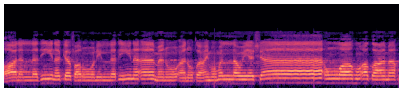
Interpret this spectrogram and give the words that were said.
قال الذين كفروا للذين آمنوا أنطعم من لو يشاء الله أطعمه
